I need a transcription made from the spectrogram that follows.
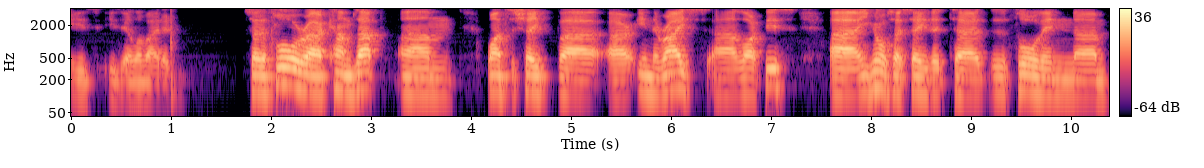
is is elevated. So the floor uh, comes up um, once the sheep uh, are in the race uh, like this uh, you can also see that the floor then um,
